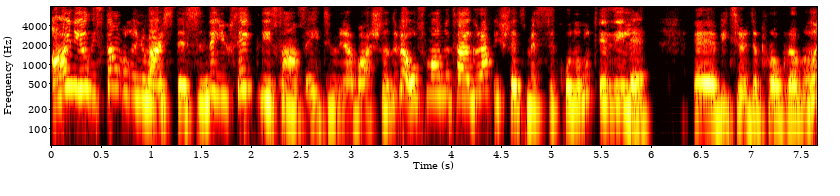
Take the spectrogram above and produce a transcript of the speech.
aynı yıl İstanbul Üniversitesi'nde yüksek lisans eğitimine başladı ve Osmanlı Telgraf İşletmesi konulu teziyle e, bitirdi programı.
